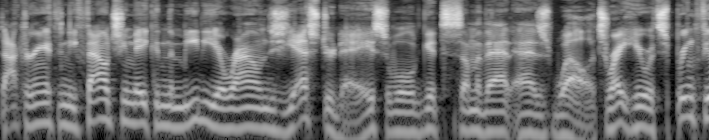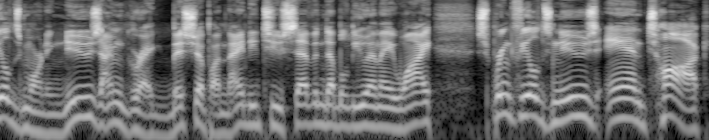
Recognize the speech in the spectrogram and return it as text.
Dr. Anthony Fauci making the media rounds yesterday, so we'll get to some of that as well. It's right here with Springfield's Morning News. I'm Greg Bishop on 92.7 WMAY, Springfield's News and Talk.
